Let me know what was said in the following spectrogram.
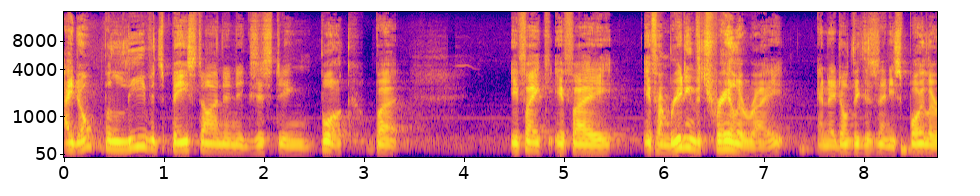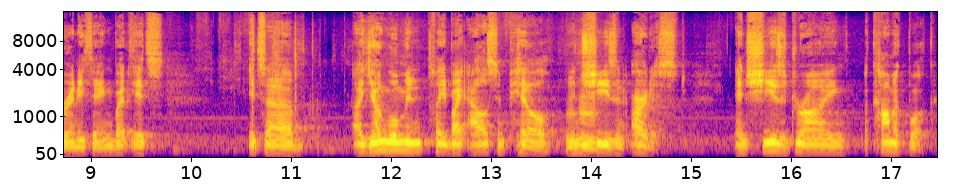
I don't believe it's based on an existing book, but if I if I if I'm reading the trailer right, and I don't think this is any spoiler or anything, but it's it's a a young woman played by Alison Pill, and mm-hmm. she's an artist, and she is drawing a comic book,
